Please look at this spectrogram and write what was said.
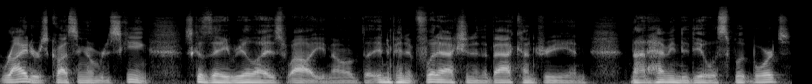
riders crossing over to skiing. It's because they realize, wow, you know, the independent foot action in the backcountry and not having to deal with split boards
